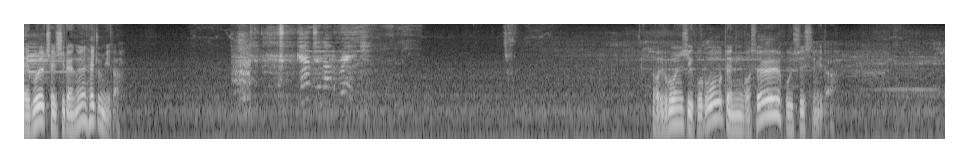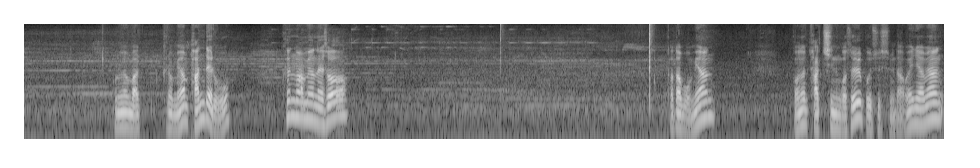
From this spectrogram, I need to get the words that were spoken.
앱을 재실행을 해줍니다. 이런 식으로 되는 것을 볼 수 있습니다. 그러면 마- 그러면 반대로 큰 화면에서 닫아보면 이거는 닫히는 것을 볼 수 있습니다. 왜냐하면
